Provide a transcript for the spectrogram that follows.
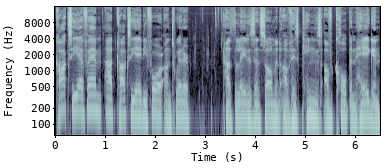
Coxie FM at Coxie84 on Twitter has the latest installment of his Kings of Copenhagen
